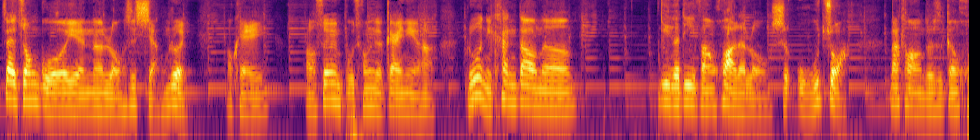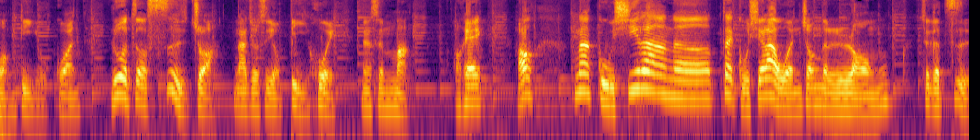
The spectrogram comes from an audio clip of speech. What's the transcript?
在中国而言呢，龙是祥瑞。OK，好，顺便补充一个概念哈，如果你看到呢一个地方画的龙是五爪，那通常都是跟皇帝有关；如果只有四爪，那就是有避讳，那是马。OK，好。那古希腊呢，在古希腊文中的“龙”这个字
